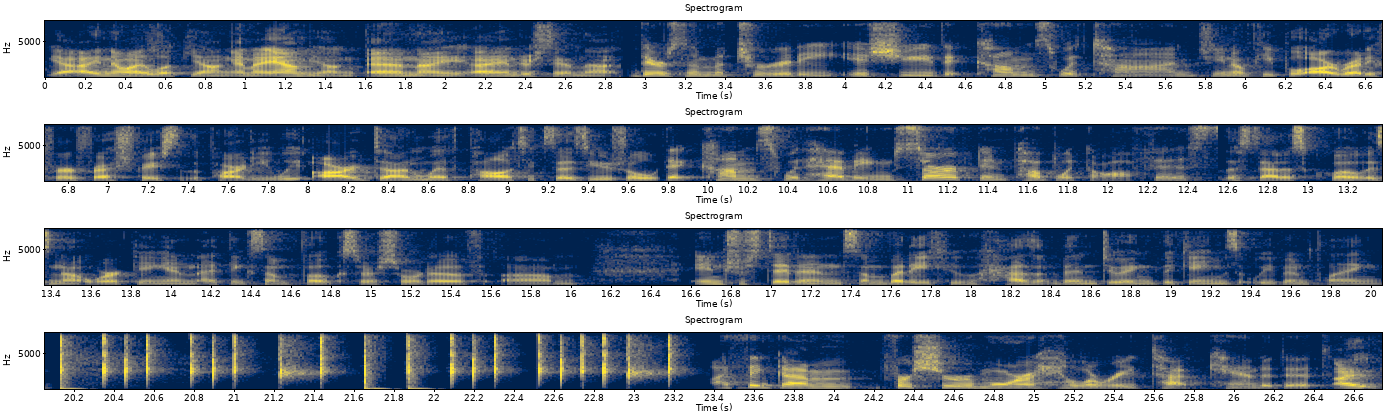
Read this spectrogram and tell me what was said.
Yeah, I know I look young, and I am young, and I, I, understand that. There's a maturity issue that comes with time. You know, people are ready for a fresh face of the party. We are done with politics as usual. That comes with having served in public office. The status quo is not working, and I think some folks are sort of um, interested in somebody who hasn't been doing the games that we've been playing. I think I'm for sure more a Hillary type candidate. I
